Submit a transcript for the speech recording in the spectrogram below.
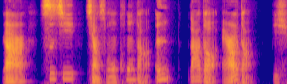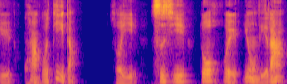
然而，司机想从空档 N 拉到 L 档，必须跨过 D 档，所以司机多会用力拉。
